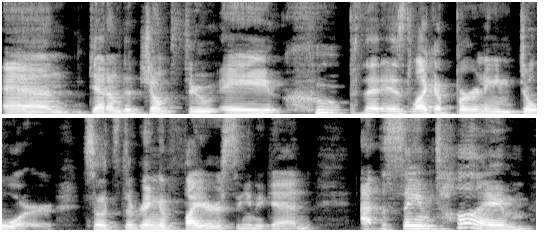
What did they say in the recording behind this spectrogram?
And get him to jump through a hoop that is like a burning door. So it's the Ring of Fire scene again. At the same time,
